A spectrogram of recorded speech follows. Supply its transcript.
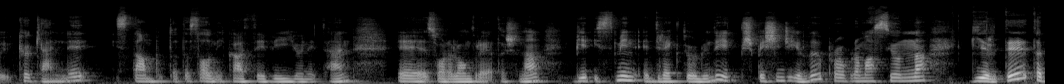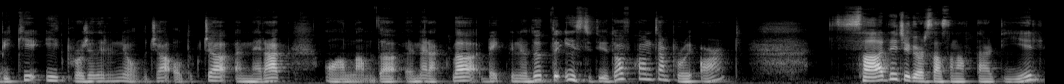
e, kökenli İstanbul'da da Salon İKSV'yi yöneten e, sonra Londra'ya taşınan bir ismin e, direktörlüğünde 75. yılı programasyonuna girdi. Tabii ki ilk projelerin ne olacağı oldukça merak o anlamda merakla bekleniyordu. The Institute of Contemporary Art sadece görsel sanatlar değil,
